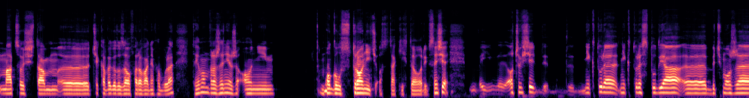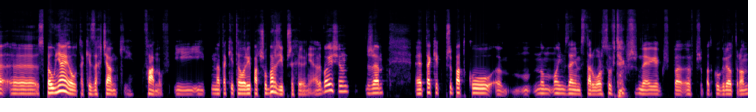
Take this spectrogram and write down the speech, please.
ma coś tam um, ciekawego do zaoferowania fabule, to ja mam wrażenie, że oni mogą stronić od takich teorii. W sensie, oczywiście niektóre, niektóre studia e, być może e, spełniają takie zachcianki fanów i, na takie teorie patrzą bardziej przychylnie, ale boję się, że e, tak jak w przypadku, no moim zdaniem Star Warsów, tak jak w przypadku Gry o Tron,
